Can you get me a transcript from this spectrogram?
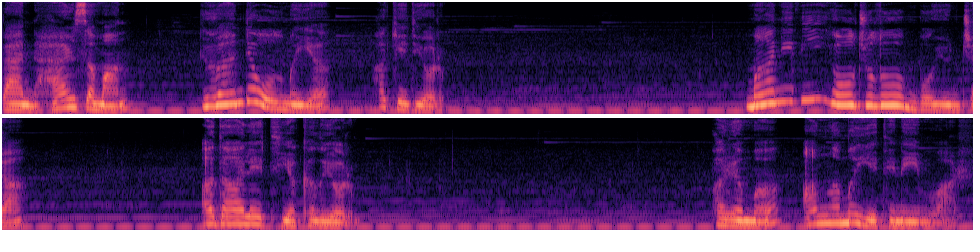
Ben her zaman güvende olmayı hak ediyorum. Manevi yolculuğum boyunca adalet yakalıyorum. Paramı anlama yeteneğim var.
